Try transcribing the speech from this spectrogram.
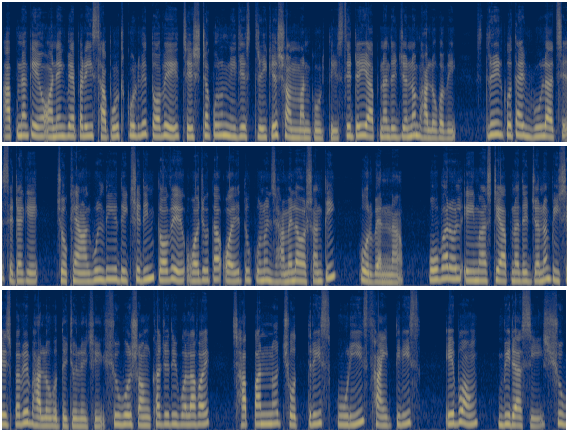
আপনাকে অনেক ব্যাপারেই সাপোর্ট করবে, তবে চেষ্টা করুন নিজের স্ত্রীকে সম্মান করতে। সেটাই আপনাদের জন্য ভালো হবে। স্ত্রীর কোথায় ভুল আছে সেটাকে চোখে আঙুল দিয়ে দেখিয়ে দিন, তবে অযথা অহেতু কোনো ঝামেলা, অশান্তি করবেন না। ওভারঅল এই মাসটি আপনাদের জন্য বিশেষভাবে ভালো হতে চলেছে। শুভ সংখ্যা যদি বলা হয়, ছাপ্পান্ন, ছত্রিশ, কুড়ি সাঁত্রিশ এবং বিরাশি। শুভ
